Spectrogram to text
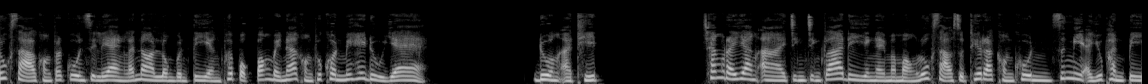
ลูกสาวของตระกูลซิเลียงและนอนลงบนเตียงเพื่อปกป้องใบหน้าของทุกคนไม่ให้ดูแย่ ดวงอาทิตย์ ช่างไร้ยางอายจริง ๆ กล้าดียังไงมามองลูกสาวสุดที่รักของคุณ ซึ่งมีอายุพันปี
